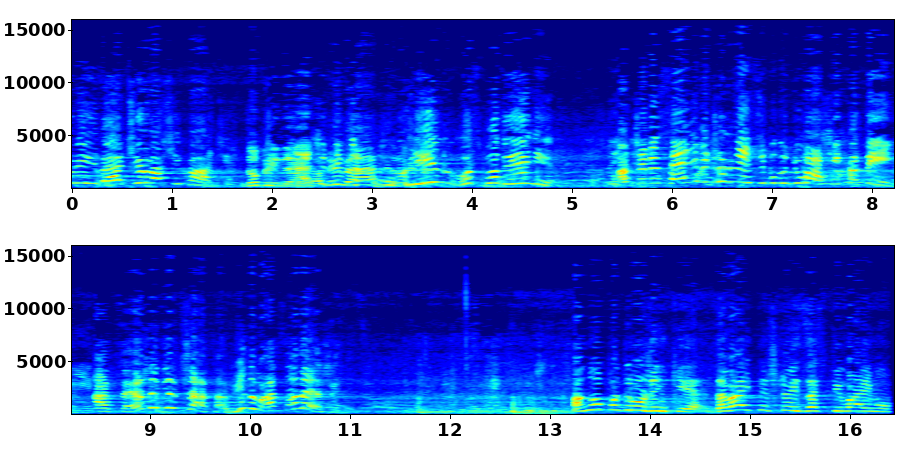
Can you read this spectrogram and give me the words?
Добрий вечір вашій хаті. Добрий вечір, дівчата. Хліб господині. А чи веселі вечорниці будуть у вашій хатині? А це вже дівчата, від вас залежить. Ану, подруженьки, давайте щось заспіваємо,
